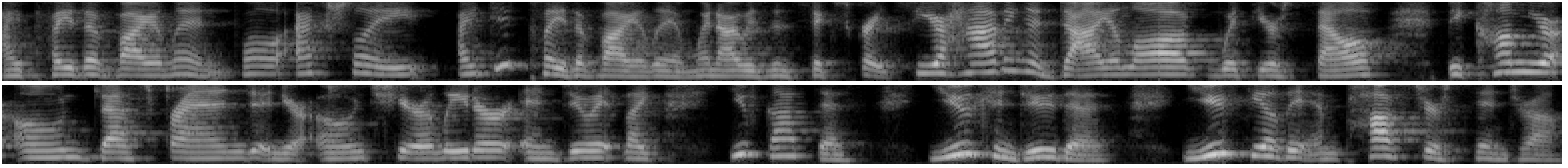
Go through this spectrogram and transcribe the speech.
I play the violin. Well, actually, I did play the violin when I was in sixth grade. So you're having a dialogue with yourself, become your own best friend and your own cheerleader and do it like you've got this. You can do this. You feel the imposter syndrome,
